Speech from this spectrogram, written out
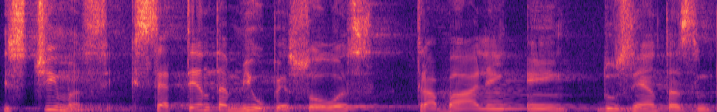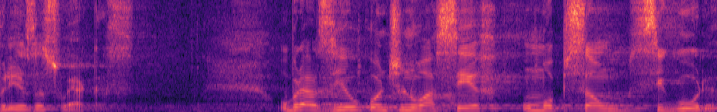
estima-se que 70 mil pessoas trabalhem em 200 empresas suecas. O Brasil continua a ser uma opção segura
